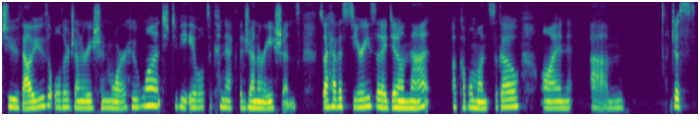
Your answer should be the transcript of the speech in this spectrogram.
to value the older generation more, who want to be able to connect the generations. So I have a series that I did on that a couple months ago on um, just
